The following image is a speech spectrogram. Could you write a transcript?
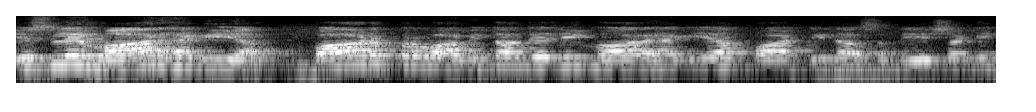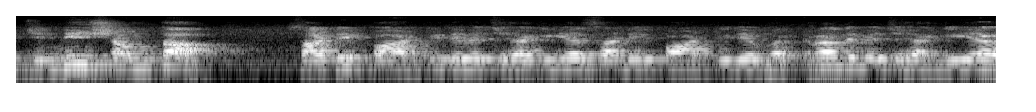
ਇਸ ਲਈ ਮਾਰ ਹੈਗੀ ਆ, ਬਾੜ ਪ੍ਰਭਾਵਿਤਾਂ ਦੇ ਲਈ ਮਾਰ ਹੈਗੀ ਆ, ਪਾਰਟੀ ਦਾ ਸੰਦੇਸ਼ ਹੈ ਕਿ ਜਿੰਨੀ ਸ਼ਮਤਾ ਸਾਡੀ ਪਾਰਟੀ ਦੇ ਵਿੱਚ ਹੈਗੀ ਆ, ਸਾਡੀ ਪਾਰਟੀ ਦੇ ਵਰਕਰਾਂ ਦੇ ਵਿੱਚ ਹੈਗੀ ਆ।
